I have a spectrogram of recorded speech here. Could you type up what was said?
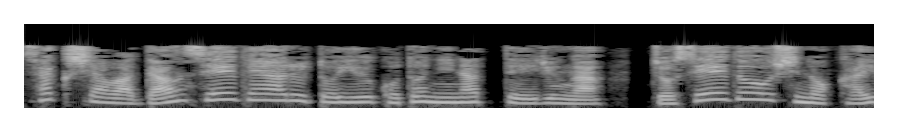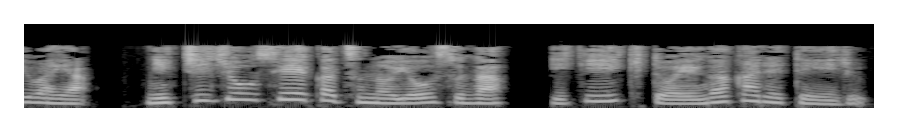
作者は男性であるということになっているが、女性同士の会話や日常生活の様子が生き生きと描かれている。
